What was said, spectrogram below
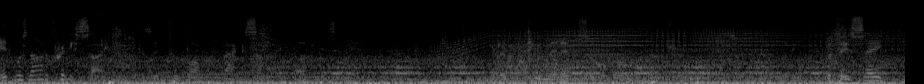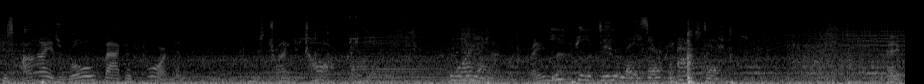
It was not a pretty sight as it took off the backside of his head. It took a few minutes, although I'm not sure was living. But they say his eyes rolled back and forth and he was trying to talk. Warning. EPD laser active. Anyway,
